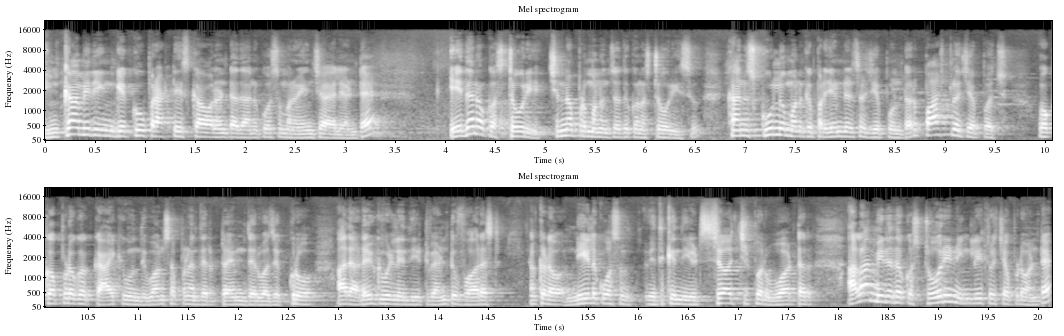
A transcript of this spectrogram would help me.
ఇంకా మీరు ఇంకెక్కువ ప్రాక్టీస్ కావాలంటే దానికోసం మనం ఏం చేయాలి అంటే ఏదైనా ఒక స్టోరీ చిన్నప్పుడు మనం చదువుకున్న స్టోరీస్ కానీ స్కూల్లో మనకు ప్రజెంటెన్స్లో చెప్పు ఉంటారు పాస్ట్లో చెప్పొచ్చు. ఒకప్పుడు ఒక కాకి ఉంది. Once up on a time there was a crow అది అడవికి వెళ్ళింది. ఇట్ వెన్ టు ఫారెస్ట్ అక్కడ నీళ్ళ కోసం వెతికింది. ఇట్ సర్చ్ ఫర్ వాటర్ అలా మీరు ఏదో ఒక స్టోరీని ఇంగ్లీష్లో చెప్పడం అంటే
